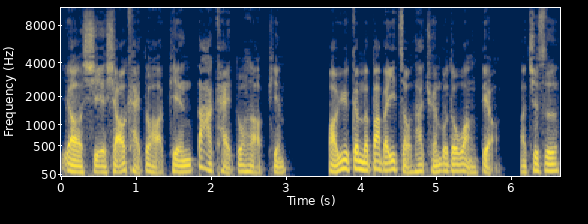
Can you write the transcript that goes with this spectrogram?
要写小楷多少篇，大楷多少篇。宝玉根本爸爸一走，他全部都忘掉啊！其实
